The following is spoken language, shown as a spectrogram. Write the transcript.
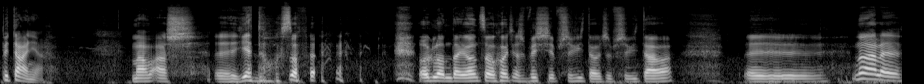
pytania. Mam aż y, jedną osobę oglądającą, chociażbyś się przywitał czy przywitała. Yy, No ale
